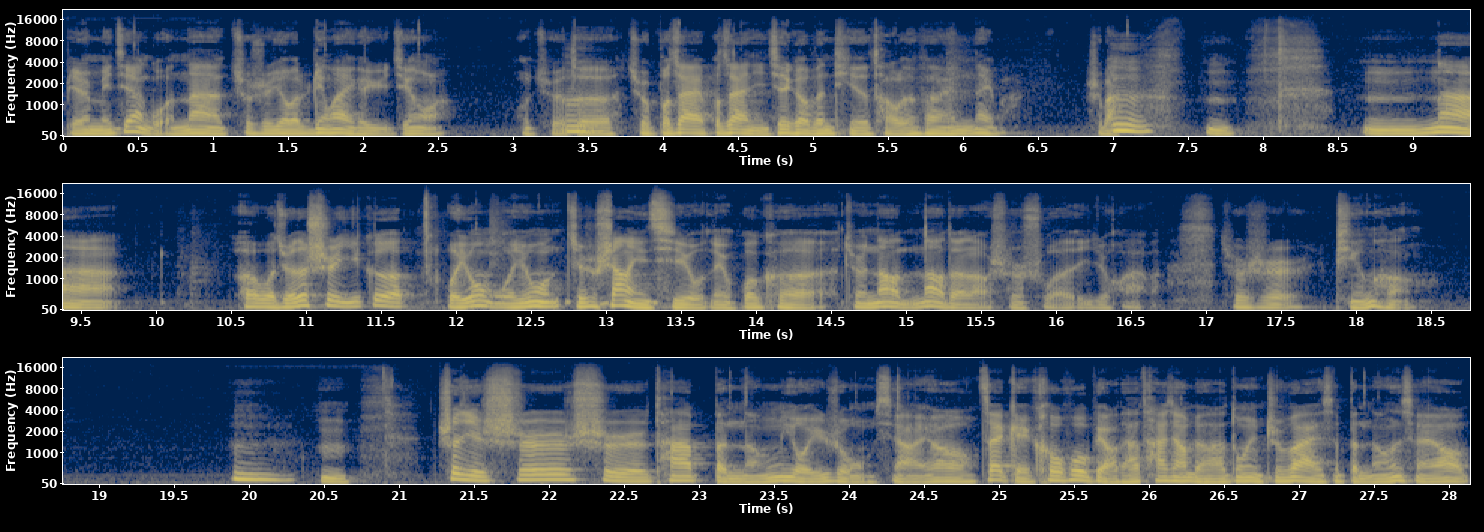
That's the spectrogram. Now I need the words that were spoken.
别人没见过，那就是又另外一个语境了。我觉得就不在不在你这个问题的讨论范围内吧，是吧？嗯嗯嗯，那呃，我觉得是一个，我用我用就是上一期有那个播客，就是闹闹的老师说的一句话吧，就是平衡。嗯嗯，设计师是他本能有一种想要在给客户表达他想表达的东西之外，是本能想要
